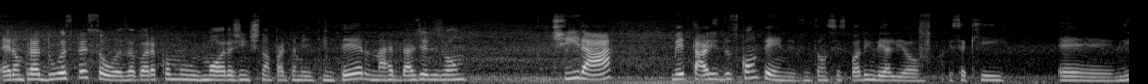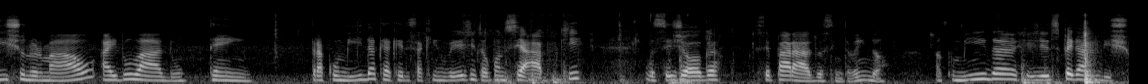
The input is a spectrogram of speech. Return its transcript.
eram para duas pessoas. Agora como mora a gente no apartamento inteiro, na realidade eles vão tirar metade dos contêineres. Então vocês podem ver ali, ó, esse aqui é lixo normal, aí do lado tem para comida, que é aquele saquinho verde. Então, quando você abre aqui, você joga separado, assim, tá vendo? A comida, eles pegaram lixo.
